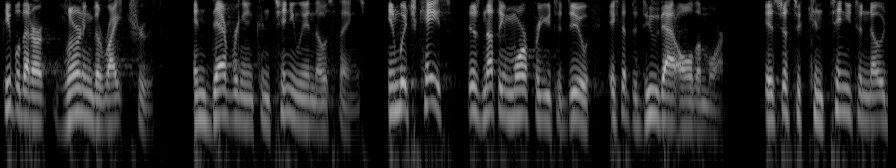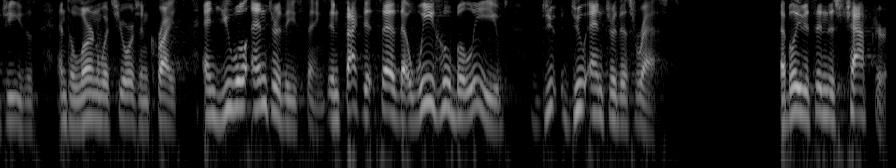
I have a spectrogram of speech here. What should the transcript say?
people that are learning the right truth, endeavoring and continuing in those things. In which case, there's nothing more for you to do except to do that all the more. It's just to continue to know Jesus and to learn what's yours in Christ. And you will enter these things. In fact, it says that we who believed do, do enter this rest. I believe it's in this chapter.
